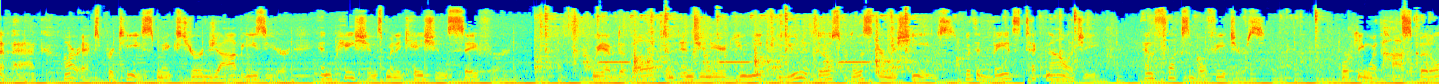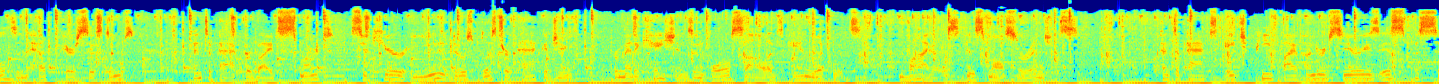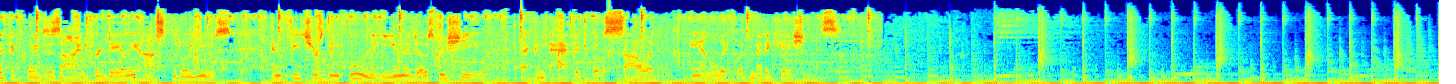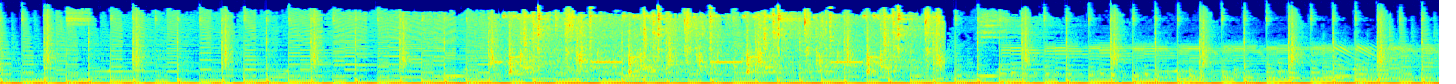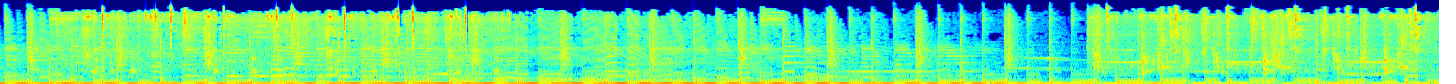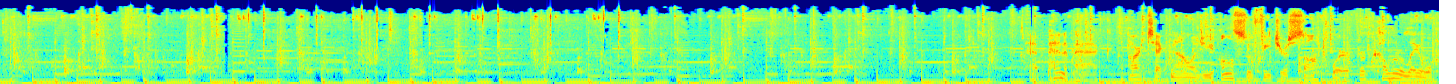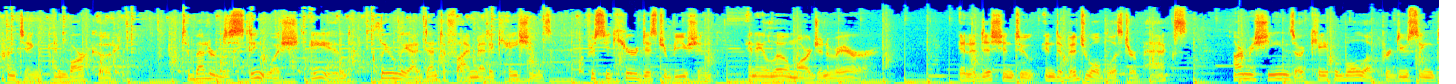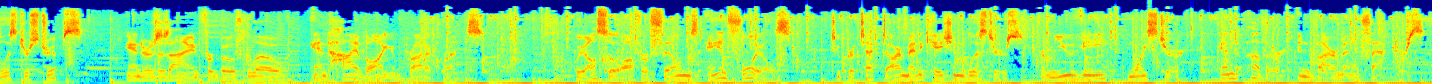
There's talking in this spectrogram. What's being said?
At Pentapack, our expertise makes your job easier and patients' medications safer. We have developed and engineered unique unit dose blister machines with advanced technology and flexible features. Working with hospitals and healthcare systems, Pentapack provides smart, secure unit dose blister packaging for medications in oral solids and liquids, vials, and small syringes. Pentapack's HP500 series is specifically designed for daily hospital use and features the only unidose machine that can package both solid and liquid medications. At Pentapack, our technology also features software for color label printing and barcoding to better distinguish and clearly identify medications for secure distribution and a low margin of error. In addition to individual blister packs, our machines are capable of producing blister strips and are designed for both low and high volume product runs. We also offer films and foils to protect our medication blisters from UV, moisture, and other environmental factors.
